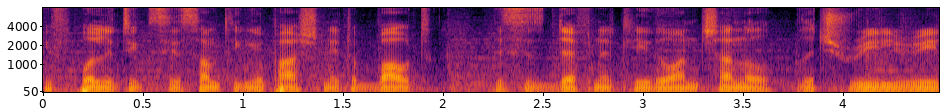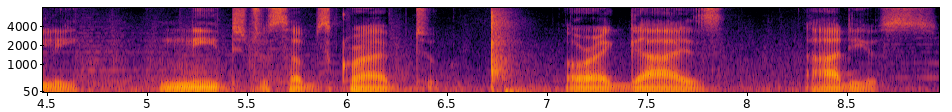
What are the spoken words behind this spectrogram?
If politics is something you're passionate about, this is definitely the one channel that you really really need to subscribe to. Alright guys, adios.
